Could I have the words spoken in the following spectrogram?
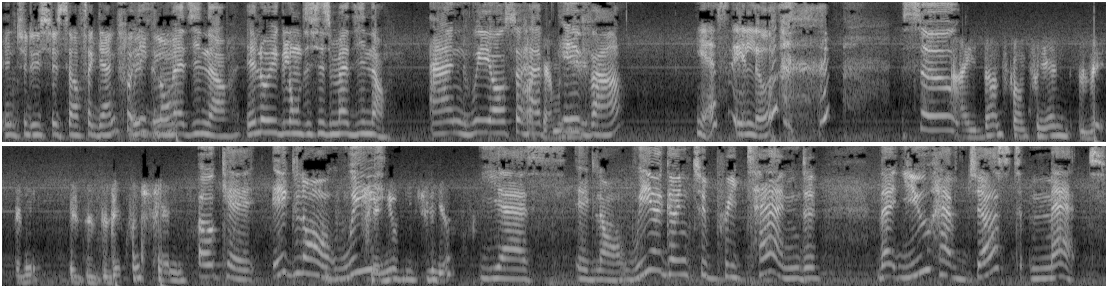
Introduce yourself again for With Eglon. Madina. Hello, Eglon. This is Madina. And we also have I'm here. Eva. Yes, hello. So, I don't comprehend the, the, the, question. okay, Eglon, Can you be clear? yes, Eglon, we are going to pretend that you have just met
